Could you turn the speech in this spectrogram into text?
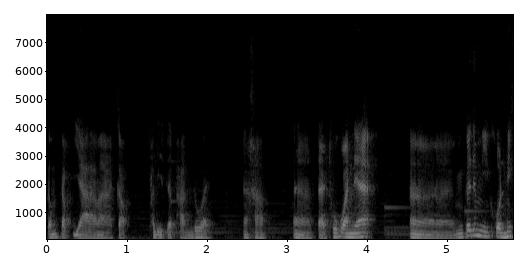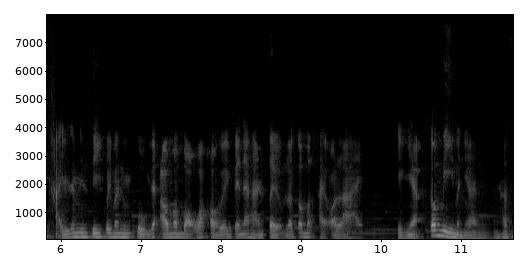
กำกับยามากับผลิตภัณฑ์ด้วยนะครับ แต่ทุกวันนี้มันก็จะมีคนที่ขายวิตามินซีปริมาณสูงจะเอามาบอกว่าของตัวเองเป็นอาหารเสริมแล้วก็มาขายออนไลน์ อย่างเงี้ยก็มีเหมือนกันนะครับจ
